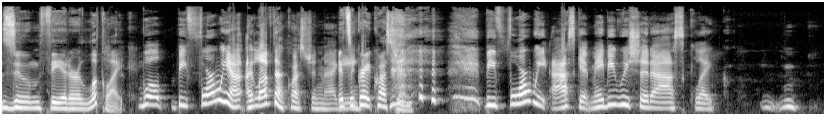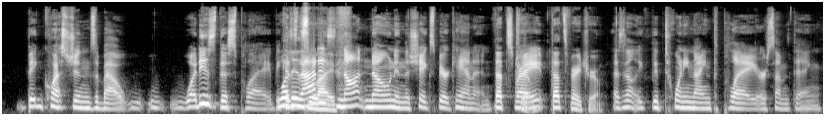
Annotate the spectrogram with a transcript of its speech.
Zoom theater look like? Well, before we, a- I love that question, Maggie. It's a great question. Before we ask it, maybe we should ask like big questions about what is this play because is that is life? not known in the Shakespeare canon. That's true. right. That's very true. That's not like the 29th play or something.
